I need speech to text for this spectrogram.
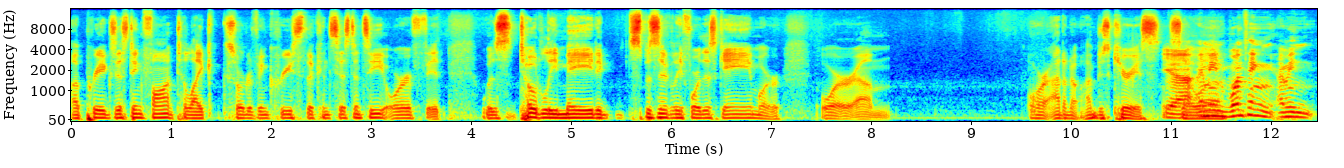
a pre-existing font to like sort of increase the consistency, or if it was totally made specifically for this game, or or um, or I don't know. I'm just curious. Yeah, So, I mean, uh, one thing. I mean,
